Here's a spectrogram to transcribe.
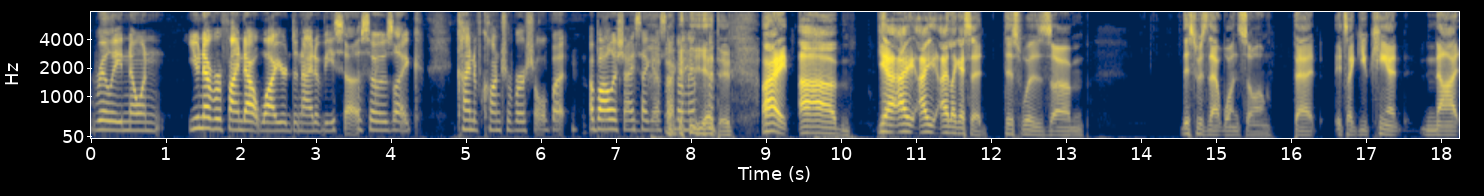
really no one you never find out why you're denied a visa. So it was like kind of controversial, but abolish ICE, I guess. I don't know. yeah, dude. All right. Um yeah, I, I I like I said, this was um this was that one song that it's like you can't not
